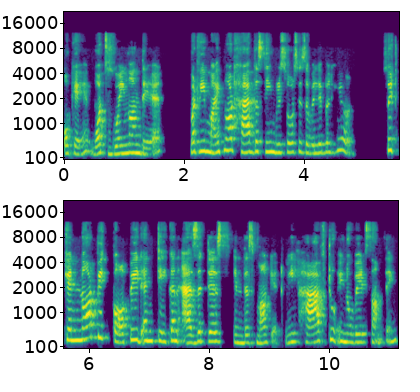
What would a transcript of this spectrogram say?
okay, what's going on there, but we might not have the same resources available here. So it cannot be copied and taken as it is in this market. We have to innovate something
